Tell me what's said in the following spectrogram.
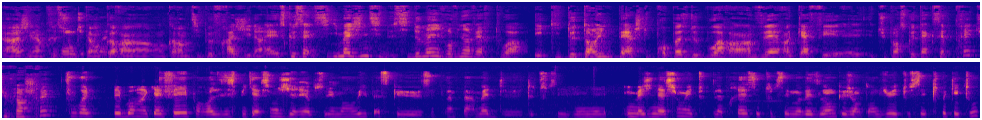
Ah, j'ai l'impression Donc, que t'es coup, encore un, encore un petit peu fragile. hein. Est-ce que ça, si- imagine si, si demain il revient vers toi et qu'il te tend une perche, qu'il te propose de boire un verre, un café, eh, tu penses que t'accepterais, tu flancherais? Pour aller boire un café et pour avoir des explications, je dirais absolument oui parce que ça pourrait me permettre de, de toutes ces imaginations et toute la presse et toutes ces mauvaises langues que j'ai entendues tous ces trucs et tout.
